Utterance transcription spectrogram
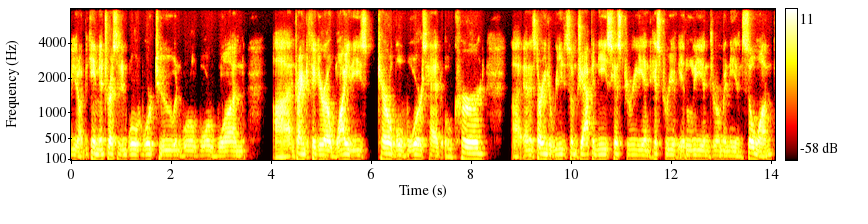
you know, I became interested in World War II and World War One, uh, and trying to figure out why these terrible wars had occurred, uh, and then starting to read some Japanese history and history of Italy and Germany and so on.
